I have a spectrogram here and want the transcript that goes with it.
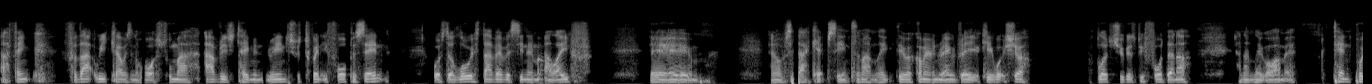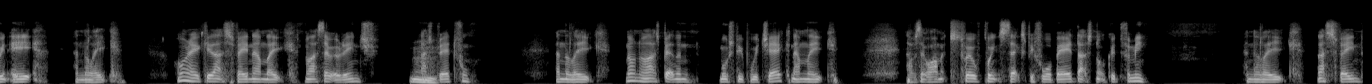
I think for that week I was in hospital, my average time in range was 24%, was the lowest I've ever seen in my life. Um, and obviously I kept saying to them, I'm like, they were coming around, right, okay, what's your blood sugars before dinner? And I'm like, oh, I'm at 10.8. And they're like, all right, okay, that's fine. I'm like, no, that's out of range. Mm. That's dreadful. And they're like, no, no, that's better than most people would check. And I'm like, I was like, well, I'm at 12.6 before bed. That's not good for me. And they're like, that's fine.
